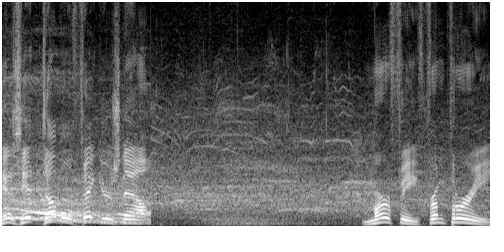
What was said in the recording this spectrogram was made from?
has hit double figures now. Murphy from three.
